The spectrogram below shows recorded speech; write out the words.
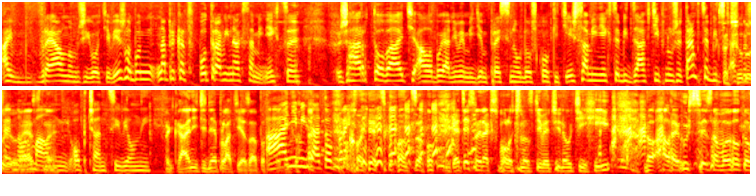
aj v reálnom živote. Vieš, lebo napríklad v potravinách sa mi nechce žartovať, alebo ja neviem, idem presinúť do školky, tiež sa mi nechce byť zavtipnú, že tam chce byť akože normálny jasné. občan civilný. Tak ani ti neplatia za to. Ani mi za to presne. Ja tiež som inak v spoločnosti väčšinou tichý, no ale už ste sa vo veľkom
